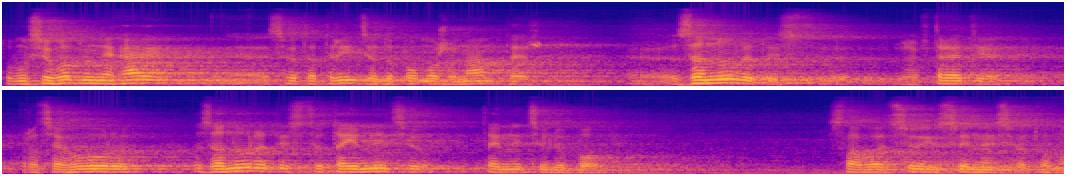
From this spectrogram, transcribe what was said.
Тому сьогодні нехай е, Свята Трійця допоможе нам теж е, зануритись, вже втретє про це говорю, зануритись цю таємницю, таємницю любові. Слава Отцю і Сину і Святому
